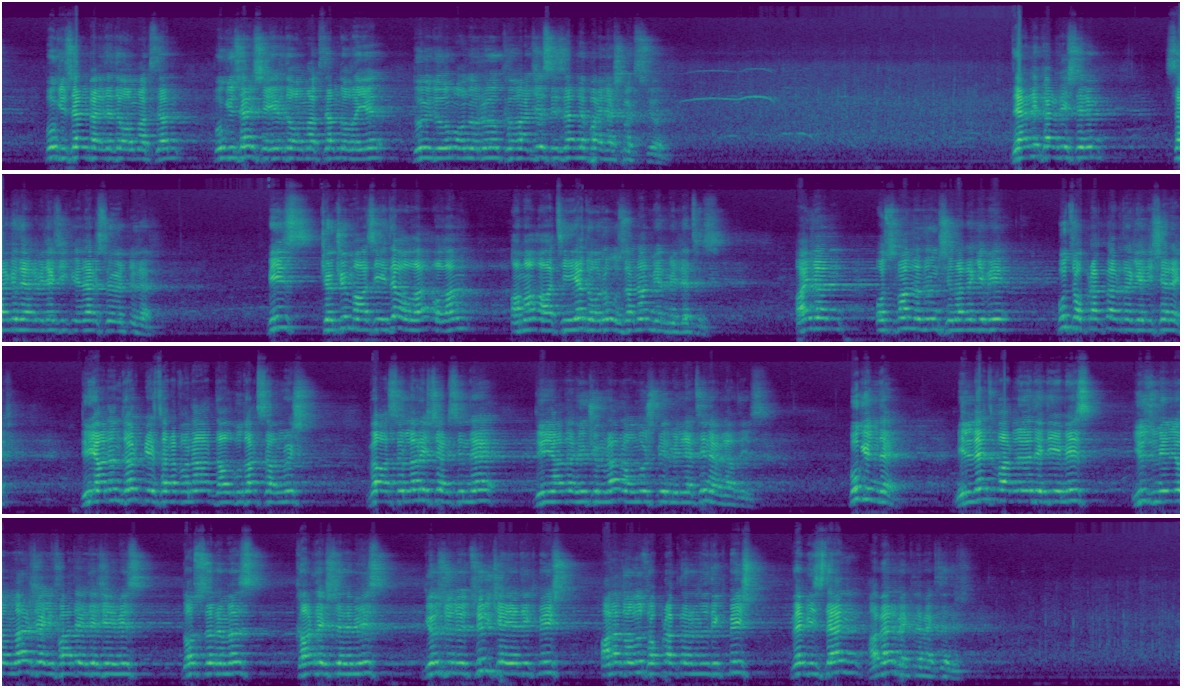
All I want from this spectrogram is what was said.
Bu güzel beldede olmaktan, bu güzel şehirde olmaktan dolayı duyduğum onuru, kıvancı sizlerle paylaşmak istiyorum. Değerli kardeşlerim, saygıdeğer Bilecikliler, Söğütlüler. Biz kökü mazide ola- olan ama atiye doğru uzanan bir milletiz. Aynen Osmanlı'nın çınarı gibi bu topraklarda gelişerek dünyanın dört bir tarafına dal budak salmış ve asırlar içerisinde dünyada hükümran olmuş bir milletin evladıyız. Bugün de millet varlığı dediğimiz yüz milyonlarca ifade edeceğimiz dostlarımız, kardeşlerimiz gözünü Türkiye'ye dikmiş, Anadolu topraklarını dikmiş ve bizden haber beklemektedir.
